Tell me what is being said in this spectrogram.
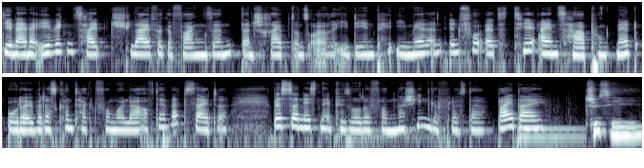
die in einer ewigen Zeitschleife gefangen sind, dann schreibt uns eure Ideen per E-Mail an info@t1h.net oder über das Kontaktformular auf der Webseite. Bis zur nächsten Episode von Maschinengeflüster. Bye bye. Tschüssi.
